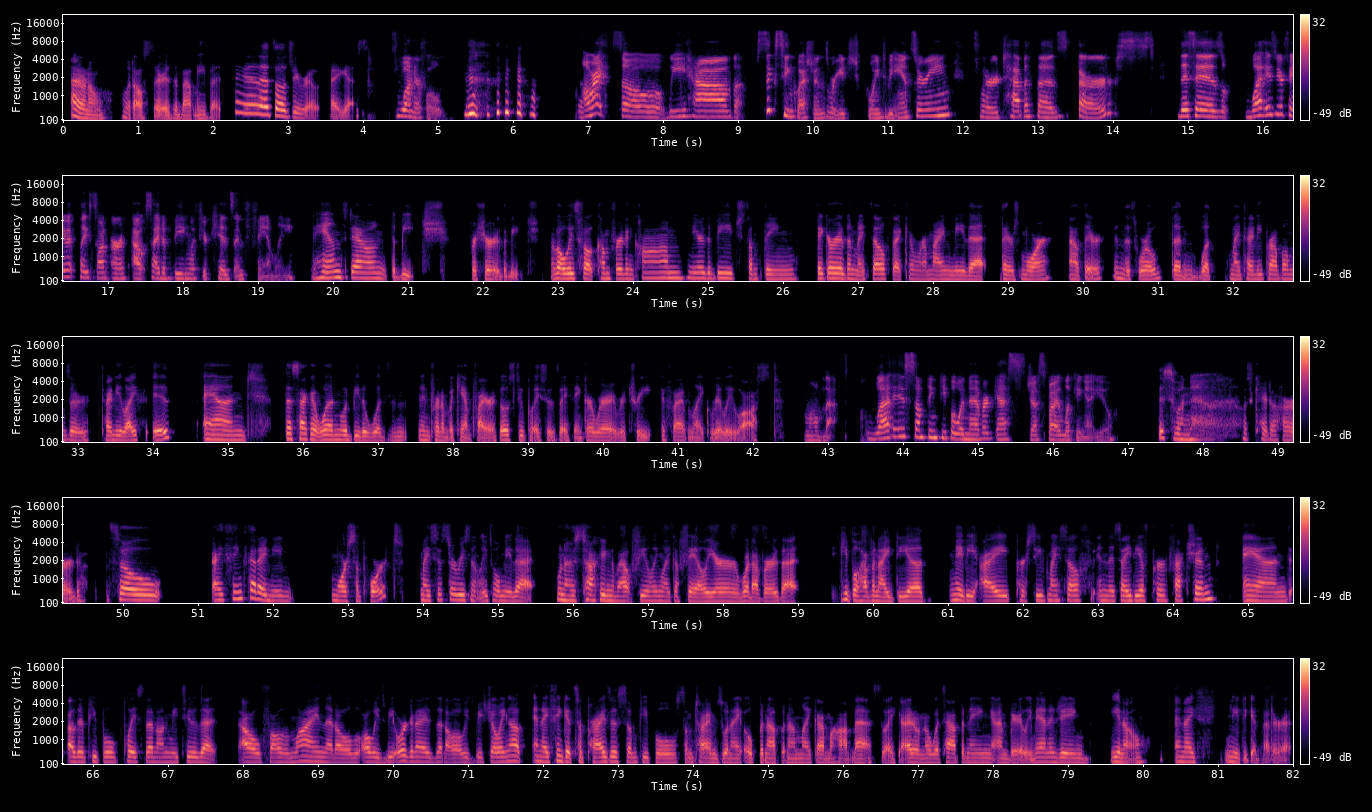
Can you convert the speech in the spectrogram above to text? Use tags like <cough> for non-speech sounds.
I don't know what else there is about me, but eh, that's all she wrote, I guess. It's wonderful. <laughs> All right, so we have 16 questions we're each going to be answering. For Tabitha's first, this is what is your favorite place on earth outside of being with your kids and family? Hands down, the beach. For sure, the beach. I've always felt comfort and calm near the beach, something bigger than myself that can remind me that there's more out there in this world than what my tiny problems or tiny life is. And the second one would be the woods in, in front of a campfire. Those two places, I think, are where I retreat if I'm like really lost. Love that. What is something people would never guess just by looking at you? This one was kind of hard. So I think that I need more support. My sister recently told me that when I was talking about feeling like a failure or whatever, that people have an idea. Maybe I perceive myself in this idea of perfection, and other people place that on me too that I'll fall in line, that I'll always be organized, that I'll always be showing up. And I think it surprises some people sometimes when I open up and I'm like, I'm a hot mess. Like, I don't know what's happening. I'm barely managing, you know, and I need to get better at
